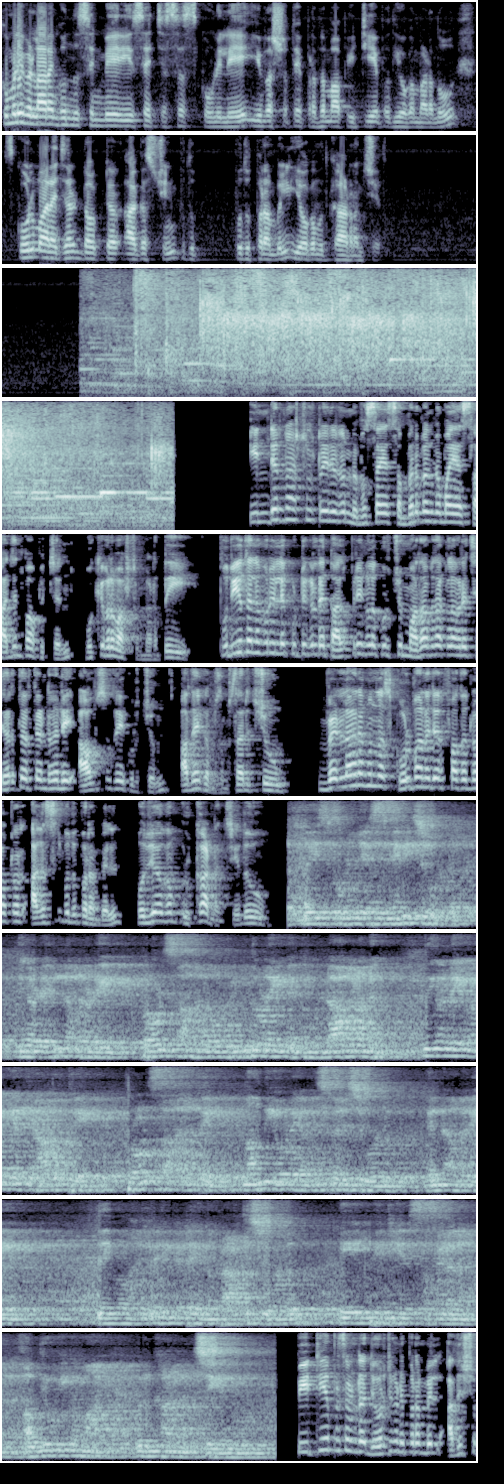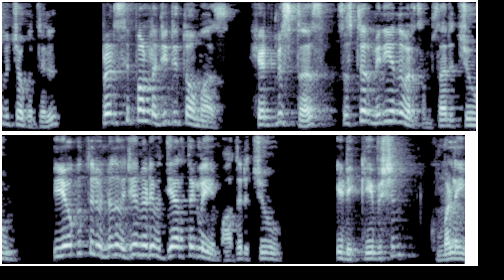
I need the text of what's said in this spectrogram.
Kumily Vellaramkunnu saint Mary's H S S സ്കൂളിലെ ഈ വർഷത്തെ പ്രഥമ പി ടി എ പൊതുയോഗം നടന്നു. സ്കൂൾ മാനേജർ ഡോക്ടർ അഗസ്റ്റിൻ പുതു പുതുപ്പറമ്പിൽ യോഗം ഉദ്ഘാടനം ചെയ്തു. ഇന്റർനാഷണൽ ട്രെയിനറും വ്യവസായ സംരംഭകനുമായ സാജൻ പാപ്പച്ചൻ മുഖ്യപ്രഭാഷണം നടത്തി. പുതിയ തലമുറയിലെ കുട്ടികളുടെ താല്പര്യങ്ങളെക്കുറിച്ചും മാതാപിതാക്കൾ അവരെ ചേർത്തെടുത്തേണ്ടതിന്റെ ആവശ്യകതയെക്കുറിച്ചും അദ്ദേഹം സംസാരിച്ചു. വെള്ളാരമെന്ന school manager father doctor Augustine Puthuparambil പൊതുയോഗം ഉദ്ഘാടനം ചെയ്തു. ഈ സ്കൂളിനെ സ്നേഹിച്ചുകൊണ്ട് നിങ്ങളുടെ എല്ലാവരുടെയും പ്രോത്സാഹനവും പിന്തുണയും ഉണ്ടാകണമെന്ന് നിങ്ങളുടെ വലിയ ത്യാഗത്തെ പ്രോത്സാഹനത്തെ നന്ദിയോടെ അനുസ്മരിച്ചുകൊണ്ടും എല്ലാവരെയും ദൈവം അനുഗ്രഹിക്കട്ടെ എന്ന് പ്രാർത്ഥിച്ചുകൊണ്ടും ഈ പി ടി എസ് സമ്മേളനം ഔദ്യോഗികമായി ഉദ്ഘാടനം ചെയ്യുന്നു. P T A president George Kanipparambil അധ്യക്ഷ യോഗത്തിൽ principal റജിറ്റി Thomas head mistress sister Mini എന്നിവർ സംസാരിച്ചു. യോഗത്തിൽ ഉന്നത വിജയം നേടിയ വിദ്യാർത്ഥികളെയും ആദരിച്ചു. ഇടുക്കി വിഷൻ കുമളി.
